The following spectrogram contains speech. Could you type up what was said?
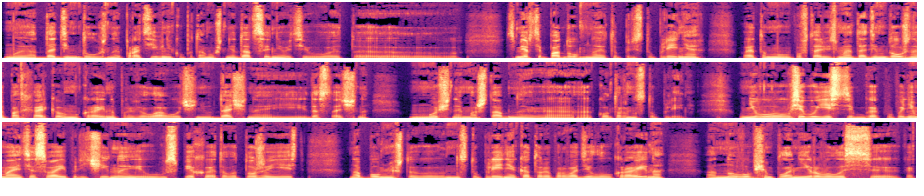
мы отдадим должное противнику, потому что недооценивать его это э, смерти подобно, это преступление. Поэтому, повторюсь, мы отдадим должное. Под Харьковом Украина провела очень удачное и достаточно мощное, масштабное э, контрнаступление. У него у всего есть, как вы понимаете, свои причины, и у успеха этого тоже есть. Напомню, что наступление, которое проводила Украина, оно, в общем, планировалось э, как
